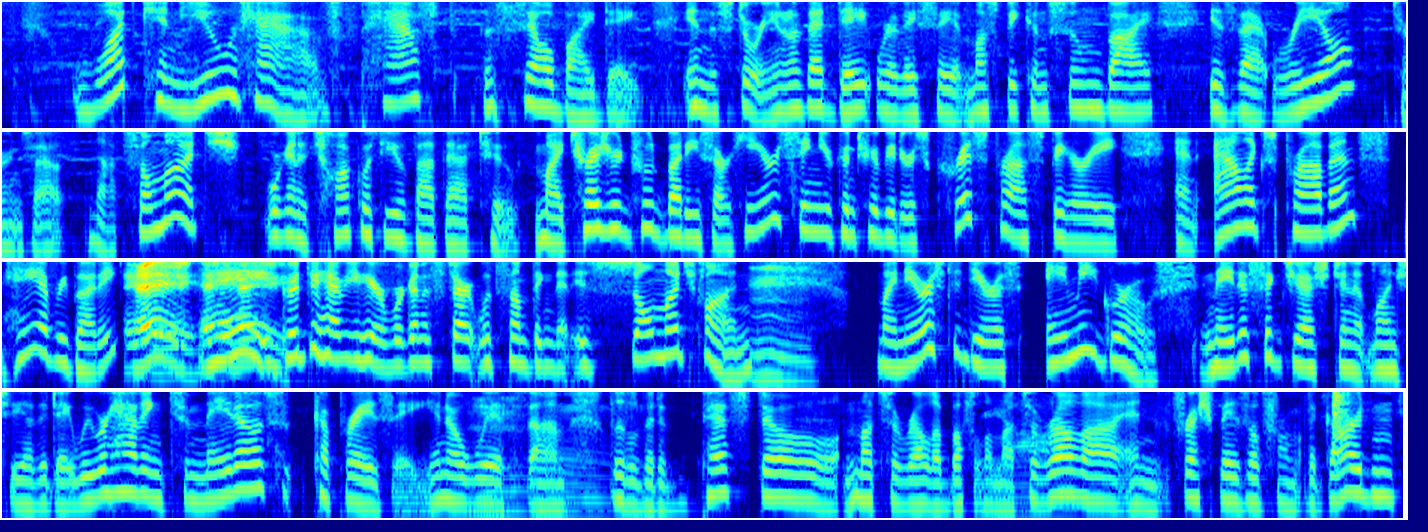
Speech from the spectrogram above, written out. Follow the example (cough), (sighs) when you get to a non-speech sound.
What can you have past the sell by date in the store? You know, that date where they say it must be consumed by. Is that real? Turns out not so much. We're going to talk with you about that too. My treasured food buddies are here senior contributors Chris Prosperi and Alex Province. Hey, everybody. Hey, hey, Hey, hey. good to have you here. We're going to start with something that is so much fun. Mm. My nearest and dearest, Amy Gross, made a suggestion at lunch the other day. We were having tomatoes caprese, you know, with a um, little bit of pesto, mozzarella, buffalo mozzarella, and fresh basil from the garden.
